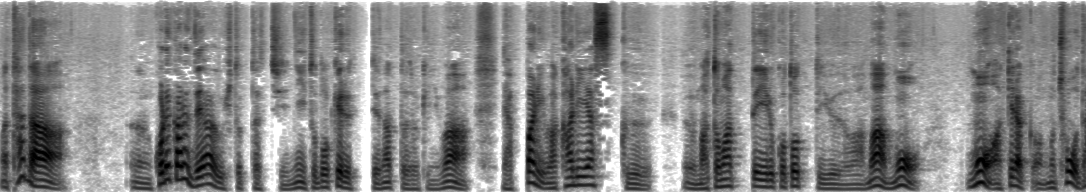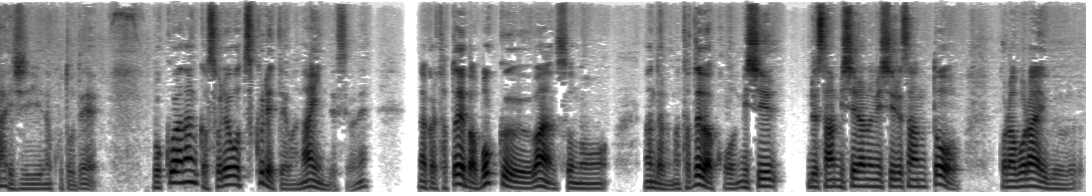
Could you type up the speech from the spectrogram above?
まあ、ただ、うん、これから出会う人たちに届けるってなった時には、やっぱりわかりやすくまとまっていることっていうのは、まあもう、もう明らか、もう超大事なことで、僕はなんかそれを作れてはないんですよね。だから例えば僕は、その、なんだろうな、例えばこう、ミシルさん、ミシラのミシルさんとコラボライブ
